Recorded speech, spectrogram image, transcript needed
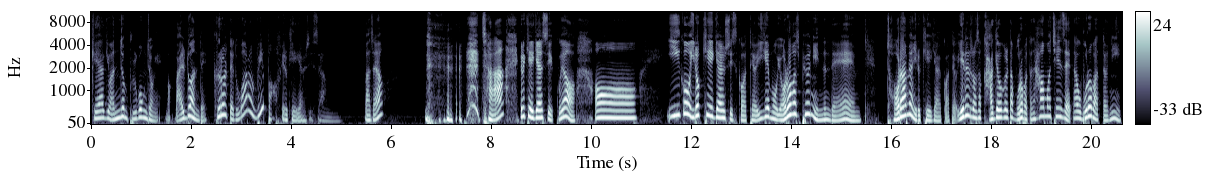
계약이 완전 불공정해. 막 말도 안 돼. 그럴 때도, what a rip-off! 이렇게 얘기할 수 있어요. 음. 맞아요? 자, 그렇게 얘기할 수 있고요. 어, 이거 이렇게 얘기할 수 있을 것 같아요. 이게 뭐 여러 가지 표현이 있는데, 저라면 이렇게 얘기할 것 같아요. 예를 들어서 가격을 딱 물어봤더니 how much is it? 하고 물어봤더니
